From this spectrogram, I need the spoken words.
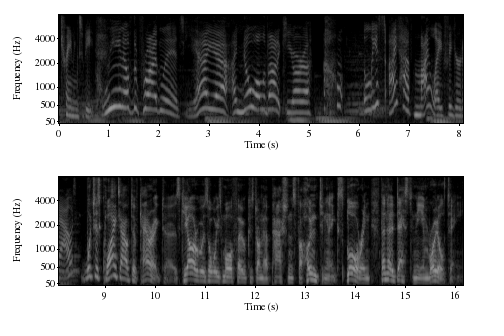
training to be Queen of the Pride Lands. Yeah, yeah, I know all about it, Kiara. Oh, At least I have my life figured out. Which is quite out of character, as Kiara was always more focused on her passions for hunting and exploring than her destiny in royalty.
